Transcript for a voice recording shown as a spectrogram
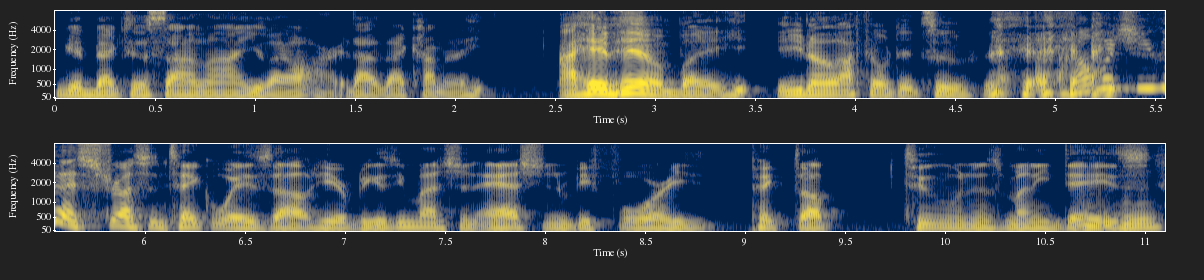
you get back to the sideline. you're like, all right, that that kind of. I hit him, but he, you know, I felt it too. How much are you guys stressing takeaways out here? Because you mentioned Ashtyn before. He picked up two in as many days. Mhm.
